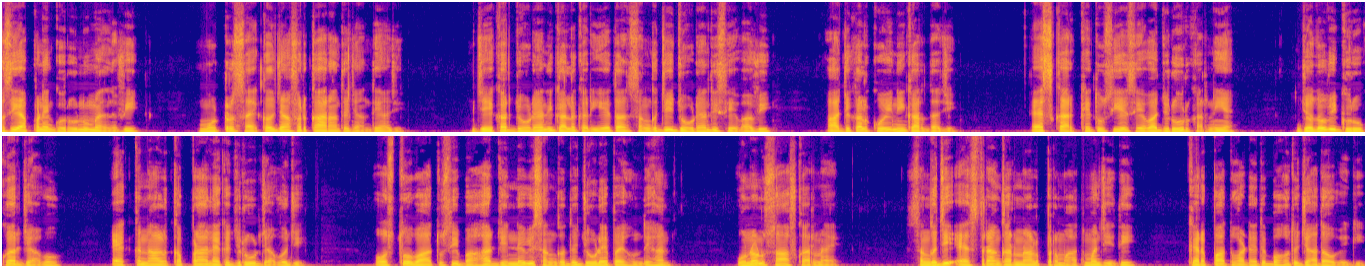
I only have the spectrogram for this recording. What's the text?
ਅਸੀਂ ਆਪਣੇ ਗੁਰੂ ਨੂੰ ਮਿਲਣ ਵੀ ਮੋਟਰਸਾਈਕਲ ਜਾਂ ਫਿਰ ਕਾਰਾਂ ਤੇ ਜਾਂਦੇ ਹਾਂ ਜੀ। ਜੇਕਰ ਜੋੜਿਆਂ ਦੀ ਗੱਲ ਕਰੀਏ ਤਾਂ ਸੰਗਤ ਜੀ ਜੋੜਿਆਂ ਦੀ ਸੇਵਾ ਵੀ ਅੱਜ ਕੱਲ ਕੋਈ ਨਹੀਂ ਕਰਦਾ ਜੀ। ਇਸ ਕਰਕੇ ਤੁਸੀਂ ਇਹ ਸੇਵਾ ਜ਼ਰੂਰ ਕਰਨੀ ਹੈ। ਜਦੋਂ ਵੀ ਗੁਰੂ ਘਰ ਜਾਵੋ, ਇੱਕ ਨਾਲ ਕੱਪੜਾ ਲੈ ਕੇ ਜ਼ਰੂਰ ਜਾਵੋ ਜੀ। ਉਸ ਤੋਂ ਬਾਅਦ ਤੁਸੀਂ ਬਾਹਰ ਜਿੰਨੇ ਵੀ ਸੰਗਤ ਦੇ ਜੋੜੇ ਪਏ ਹੁੰਦੇ ਹਨ, ਉਹਨਾਂ ਨੂੰ ਸਾਫ਼ ਕਰਨਾ ਹੈ ਸੰਗਤ ਜੀ, ਇਸ ਤਰ੍ਹਾਂ ਕਰਨ ਨਾਲ ਪ੍ਰਮਾਤਮਾ ਜੀ ਦੀ ਕਿਰਪਾ ਤੁਹਾਡੇ ਤੇ ਬਹੁਤ ਜ਼ਿਆਦਾ ਹੋਵੇਗੀ।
